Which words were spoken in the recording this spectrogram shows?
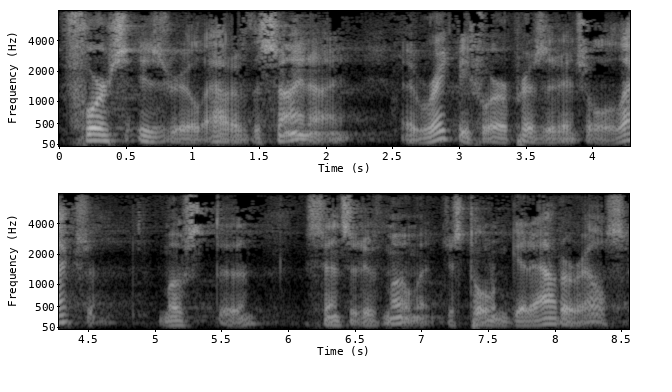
force Israel out of the Sinai uh, right before a presidential election. Most uh, sensitive moment. Just told them get out or else.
